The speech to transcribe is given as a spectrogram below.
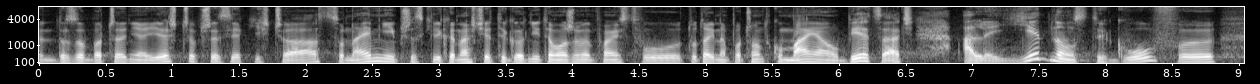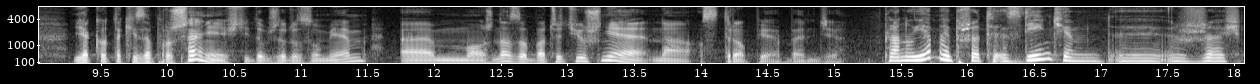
e, do zobaczenia jeszcze przez jakiś czas, co najmniej przez kilkanaście tygodni, to możemy Państwu tutaj na początku maja obiecać, ale jedną z tych głów, e, jako takie zaproszenie, jeśli dobrze rozumiem, e, można zobaczyć już nie na stropie będzie. Planujemy przed zdjęciem rzeźb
